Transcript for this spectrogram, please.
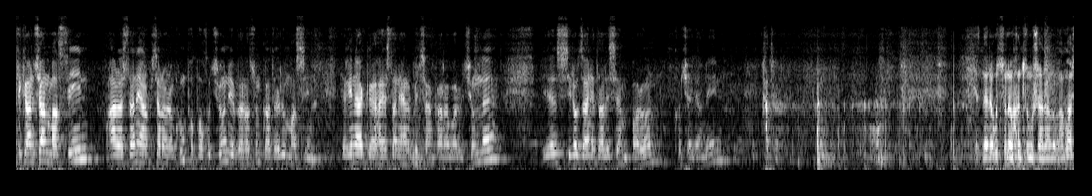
ոստիկանության մասին Հայաստանի Հանրապետության օրենքում փոփոխություն եւ վերացում կատարելու մասին։ Հեղինակ Հայաստանի Հանրապետության կառավարությունն է։ Ես սիրով ձայնը տալիս եմ պարոն Քոչարյանին։ Խնդրեմ։ Ես ներողություն եմ խնդրում շնորհալու համար։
